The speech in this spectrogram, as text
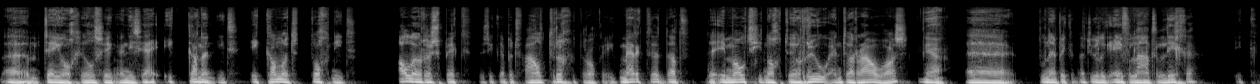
Um, Theo Gilsing. En die zei: Ik kan het niet. Ik kan het toch niet. Alle respect. Dus ik heb het verhaal teruggetrokken. Ik merkte dat de emotie nog te ruw en te rauw was. Ja. Uh, toen heb ik het natuurlijk even laten liggen. Ik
